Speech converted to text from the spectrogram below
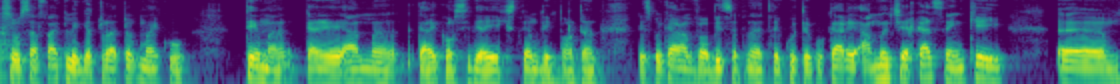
și o să fac legătura tocmai cu tema care am, care consider extrem de important, despre care am vorbit săptămâna trecută, cu care am încercat să închei uh,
